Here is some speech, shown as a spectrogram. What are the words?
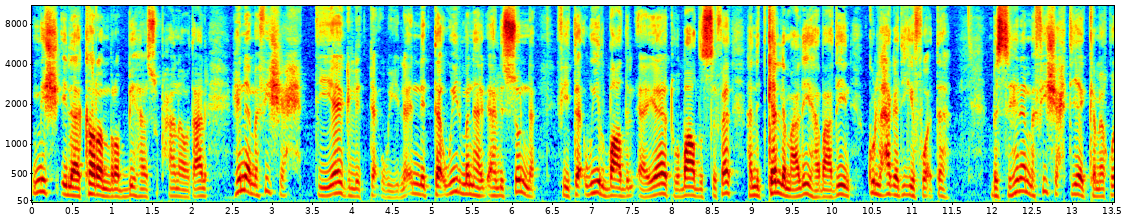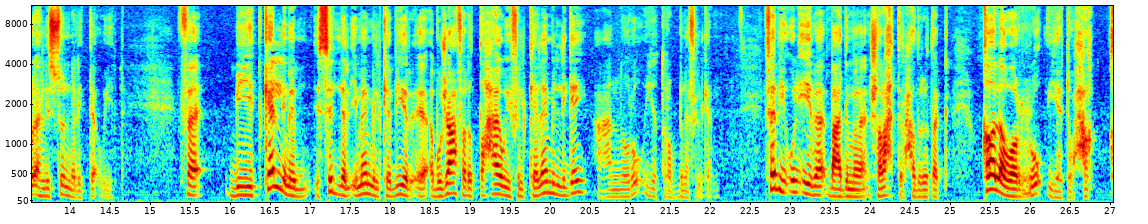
مش إلى كرم ربها سبحانه وتعالى. هنا مفيش احتياج للتأويل لأن التأويل منهج أهل السنة في تأويل بعض الآيات وبعض الصفات هنتكلم عليها بعدين كل حاجة تيجي في وقتها. بس هنا مفيش احتياج كما يقول أهل السنة للتأويل. فبيتكلم سيدنا الإمام الكبير أبو جعفر الطحاوي في الكلام اللي جاي عن رؤية ربنا في الجنة. فبيقول إيه بقى بعد ما شرحت لحضرتك؟ قال والرؤية حق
